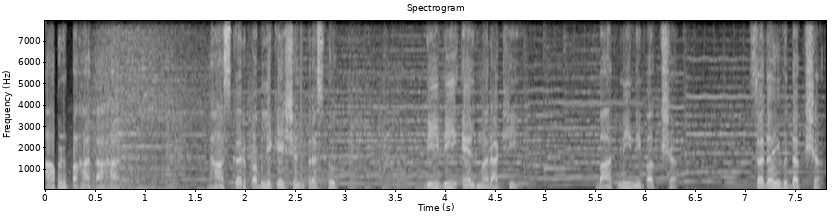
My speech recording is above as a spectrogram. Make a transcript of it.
आपण पाहत आहात. भास्कर पब्लिकेशन प्रस्तुत. B B L Marathi. बातमी निपक्ष. सदैव दक्ष.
